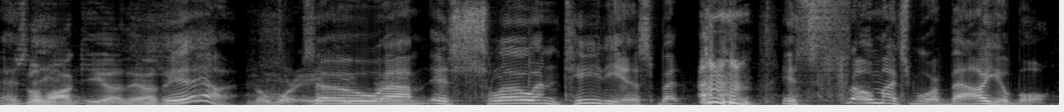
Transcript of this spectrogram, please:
uh, Slovakia, yeah, they- yeah. no more So um, it's slow and tedious, but it's so much more valuable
